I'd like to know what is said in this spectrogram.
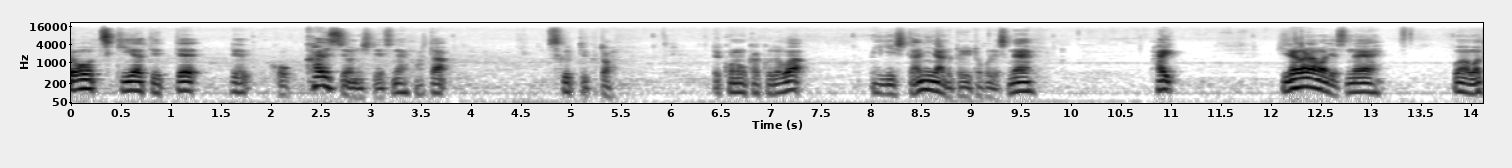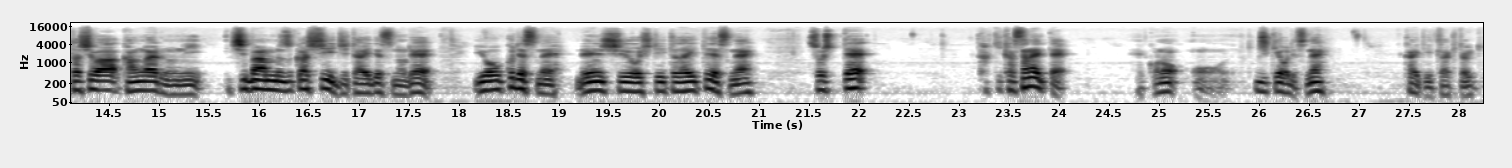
を突き当てて、で、こう返すようにしてですね、また作っていくと。で、この角度は右下になるというところですね。はい。ひらがなはですね、まあ、私は考えるのに一番難しい字体ですので、よくですね、練習をしていただいてですね、そして書き重ねて、この字形をですね、書いていただきたいと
